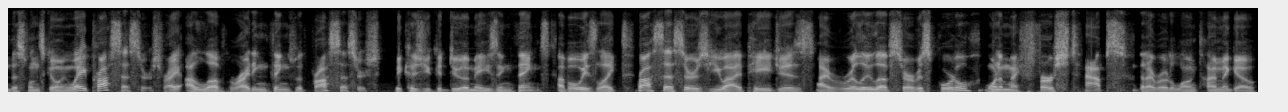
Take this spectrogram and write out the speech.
this one's going away, processors, right? I love writing things with processors because you could do amazing things. I've always liked processors, UI pages. I really love Service Portal. One of my first apps that I wrote a long time ago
